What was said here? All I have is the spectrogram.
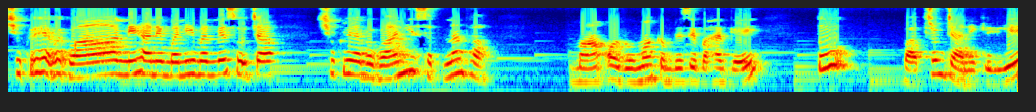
शुक्र है भगवान, नेहा ने मन ही मन में सोचा शुक्र है भगवान, ये सपना था। माँ और रोमा कमरे से बाहर गए तो बाथरूम जाने के लिए,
